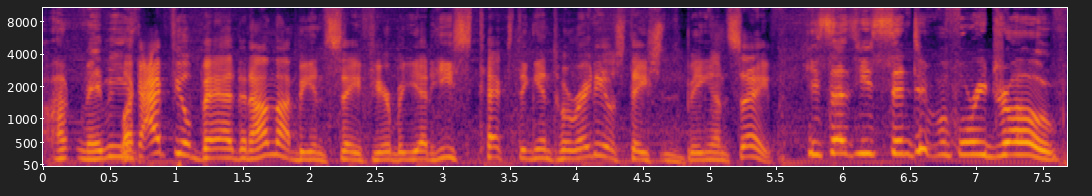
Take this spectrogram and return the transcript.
Uh, maybe Like I feel bad that I'm not being safe here, but yet he's texting into a radio station being unsafe. he says he sent it before he drove.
